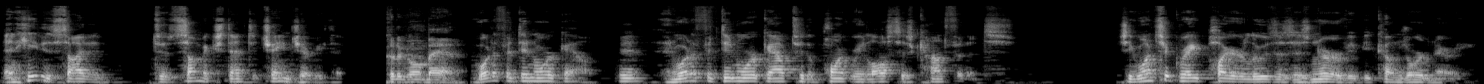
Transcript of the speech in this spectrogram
And he decided to some extent to change everything. Could have gone bad. What if it didn't work out? And what if it didn't work out to the point where he lost his confidence? See, once a great player loses his nerve, he becomes ordinary.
